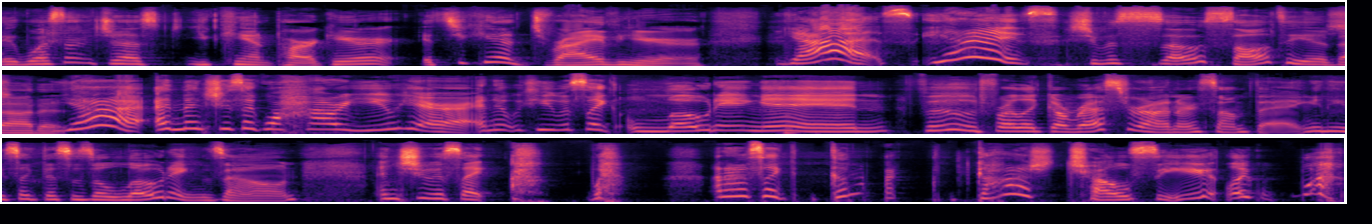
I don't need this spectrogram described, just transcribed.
It wasn't just you can't park here, it's you can't drive here. Yes, yes. She was so salty about it. Yeah. And then she's like, Well, how are you here? And it, he was like loading in food for like a restaurant or something. And he's like, This is a zone. And she was like, ah, well. And I was like, Gosh, Chelsea, like, what?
